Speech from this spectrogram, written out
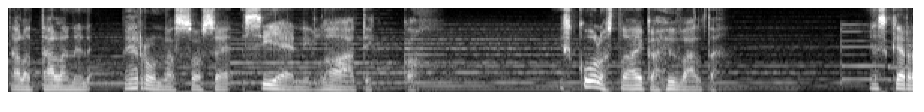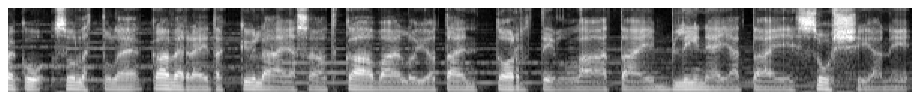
täällä on tällainen perunasose sienilaatikko. Eikö kuulostaa aika hyvältä? Ensi kerran kun sulle tulee kavereita kylään ja oot kaavailu jotain tortillaa tai blinejä tai sushia, niin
